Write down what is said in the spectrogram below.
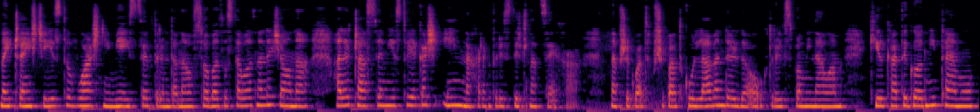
Najczęściej jest to właśnie miejsce, w którym dana osoba została znaleziona, ale czasem jest to jakaś inna charakterystyczna cecha. Na przykład w przypadku Lavender Doe, o której wspominałam kilka tygodni temu,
